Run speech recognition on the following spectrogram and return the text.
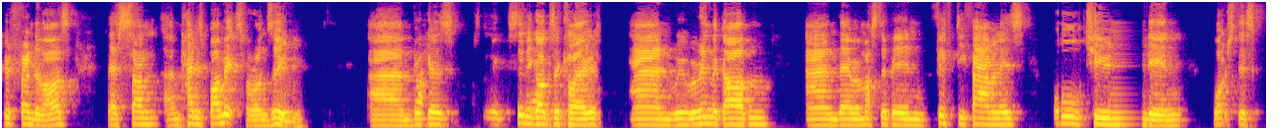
good friend of ours, their son um, had his bar mitzvah on Zoom um, because synagogues are closed and we were in the garden and there must have been 50 families all tuned in watched this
